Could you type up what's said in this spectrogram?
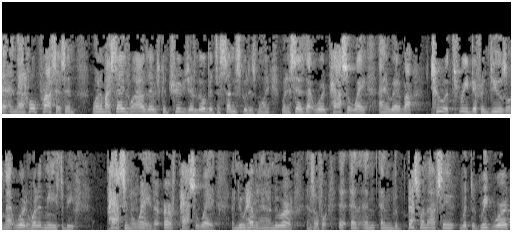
And, and that whole process, and one of my studies when I was able to contribute just a little bit to Sunday school this morning, when it says that word pass away, I read about two or three different views on that word and what it means to be passing away, the earth pass away, a new heaven and a new earth, and so forth. And, and, and the best one I've seen with the Greek word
